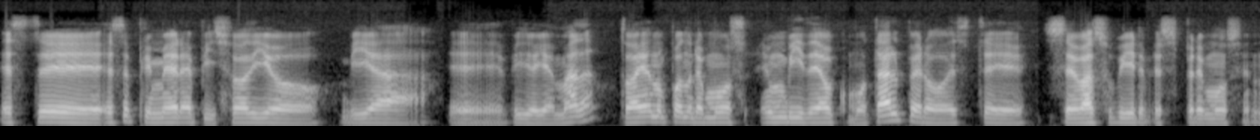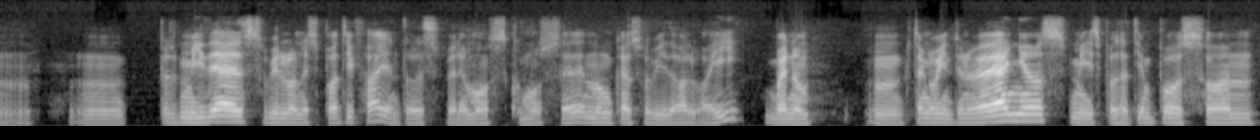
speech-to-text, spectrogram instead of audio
este, este primer episodio vía eh, videollamada. Todavía no pondremos un video como tal, pero este se va a subir, esperemos en... pues mi idea es subirlo en Spotify, entonces veremos cómo sucede. Nunca he subido algo ahí. Bueno, mm, tengo 29 años, mis pasatiempos son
